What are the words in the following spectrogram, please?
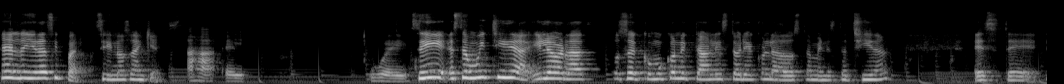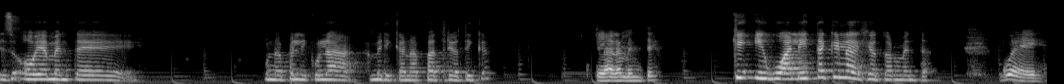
el de Jurassic Park, si no saben quién es. Ajá, él. Güey. Sí, está muy chida. Y la verdad, o sea, cómo conectaron la historia con la 2 también está chida. Este, es obviamente una película americana patriótica, Claramente. Que igualita que la de Geotormenta. Güey,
